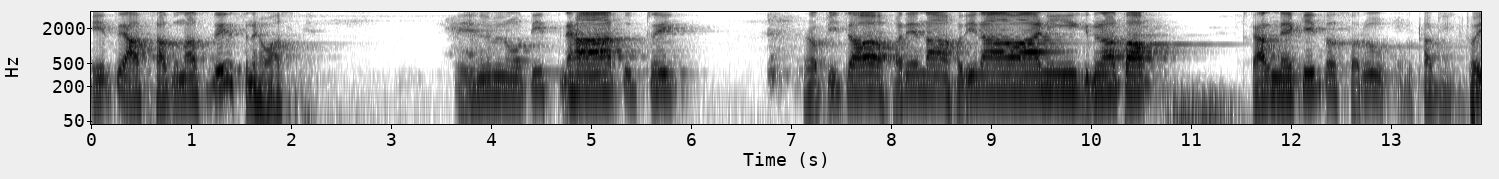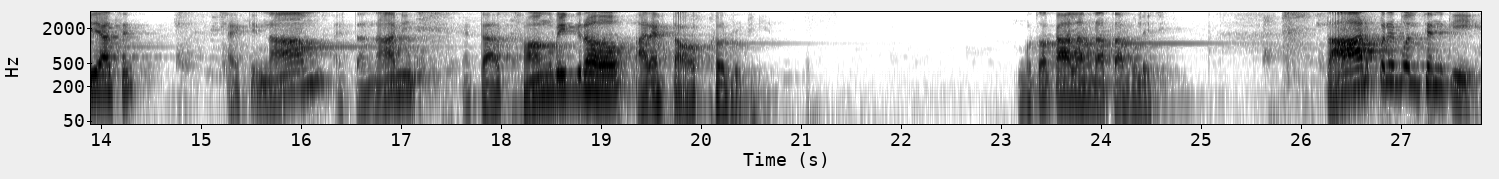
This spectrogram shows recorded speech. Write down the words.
এতে আস্বাদন আসবে স্নেহ আসবে। অতি স্নেহাতুত্রৈ রপিচ হরে না হরিনামানি গৃণত কারণ একই তো স্বরূপ দুটা বিগ্রহই আছে একটি নাম, একটা নামই একটা সংবিগ্রহ আর একটা অক্ষর রূপী। গতকাল আমরা তা বলেছি। তারপরে বলছেন কি,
